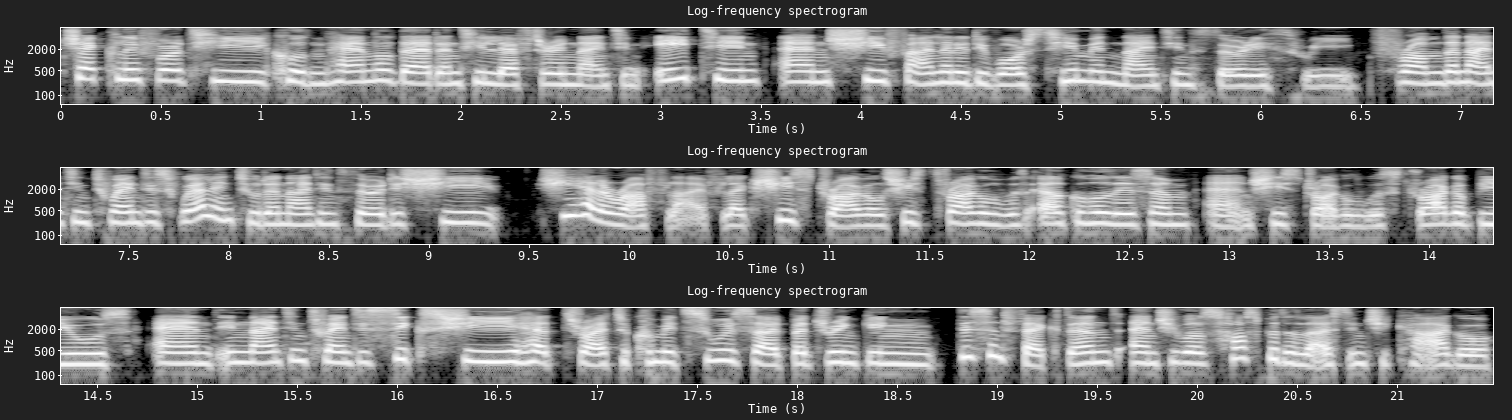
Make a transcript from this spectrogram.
jack clifford he couldn't handle that and he left her in 1918 and she finally divorced him in 1933 from the 1920s well into the 1930s she she had a rough life like she struggled she struggled with alcoholism and she struggled with drug abuse and in 1926 she had tried to commit suicide by drinking disinfectant and she was hospitalized in chicago.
